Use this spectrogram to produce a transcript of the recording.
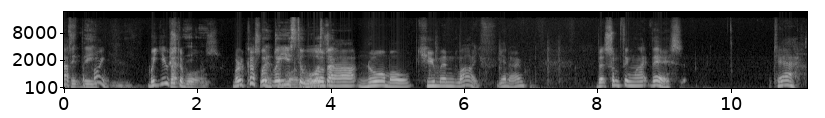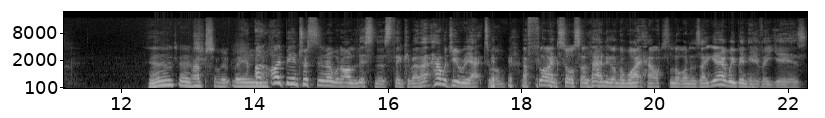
that's think the, the. point. We're used but- to wars. We're accustomed We're- we're to used wars. to wars, but- are normal human life, you know. But something like this, yeah, Yeah, absolutely. I- I'd be interested to know what our listeners think about that. How would you react to a, a flying saucer landing on the White House lawn and saying, "Yeah, we've been here for years"?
